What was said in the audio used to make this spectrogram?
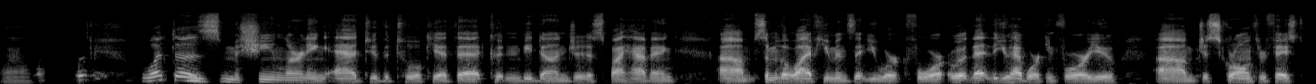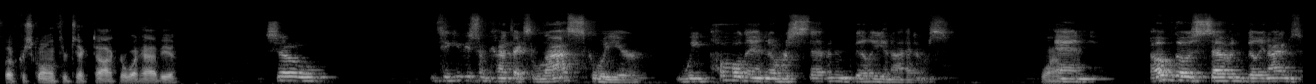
Wow. What does machine learning add to the toolkit that couldn't be done just by having um, some of the live humans that you work for, or that, that you have working for you, um, just scrolling through Facebook or scrolling through TikTok or what have you? So, to give you some context, last school year, we pulled in over 7 billion items. Wow. And of those 7 billion items,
